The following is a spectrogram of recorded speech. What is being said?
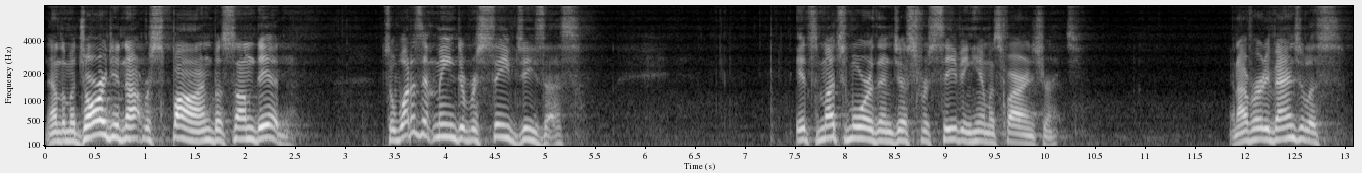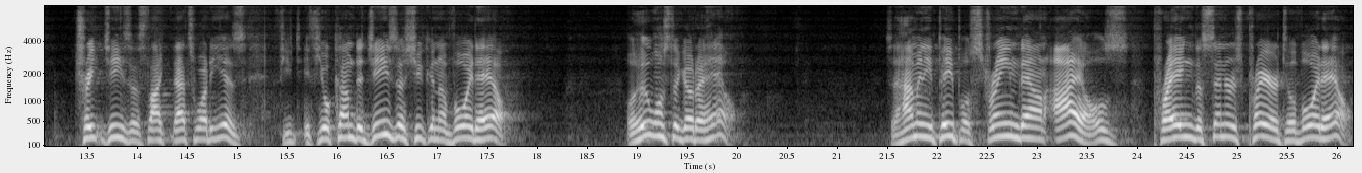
Now, the majority did not respond, but some did. So, what does it mean to receive Jesus? It's much more than just receiving Him as fire insurance. And I've heard evangelists treat Jesus like that's what He is. If, you, if you'll come to Jesus, you can avoid hell. Well, who wants to go to hell? So, how many people stream down aisles praying the sinner's prayer to avoid hell?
